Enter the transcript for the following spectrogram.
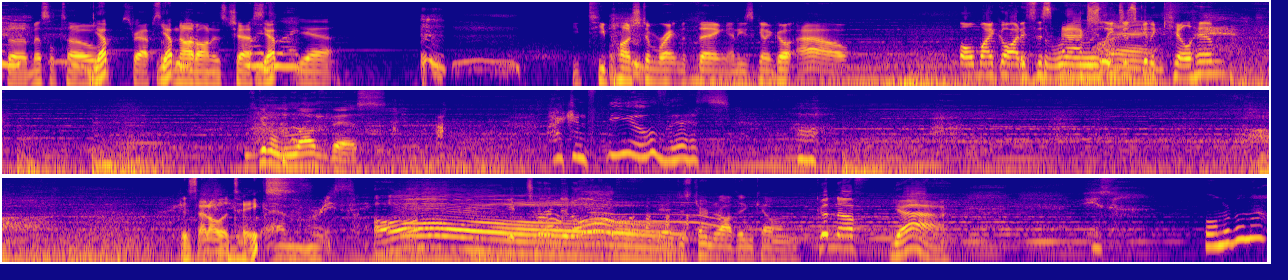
the mistletoe Yep. straps Yep. not on his chest. Yep. Yeah. He, he punched him right in the thing and he's gonna go ow. Oh my god, is this Through his actually just gonna kill him? He's gonna love this. I can feel this. Is that all it takes? Everything. Oh! It turned it off. Yeah, just turned it off, didn't kill him. Good enough. Yeah. He's vulnerable now?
